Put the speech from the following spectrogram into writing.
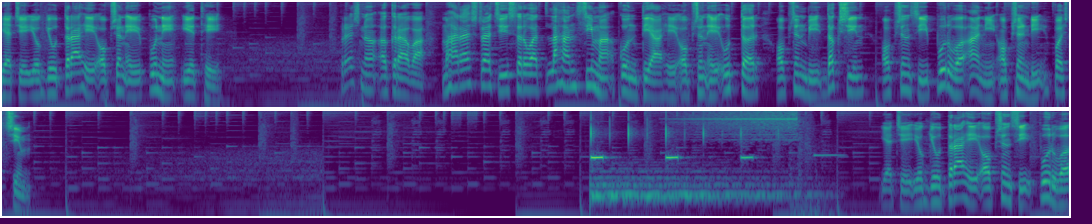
याचे योग्य उत्तर आहे ऑप्शन ए पुणे येथे. प्रश्न अकरावा. महाराष्ट्राची सर्वात लहान सीमा कोणती आहे? ऑप्शन ए उत्तर ऑप्शन बी दक्षिण ऑप्शन सी पूर्व आणि ऑप्शन डी पश्चिम. याचे योग्य उत्तर आहे ऑप्शन सी पूर्व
